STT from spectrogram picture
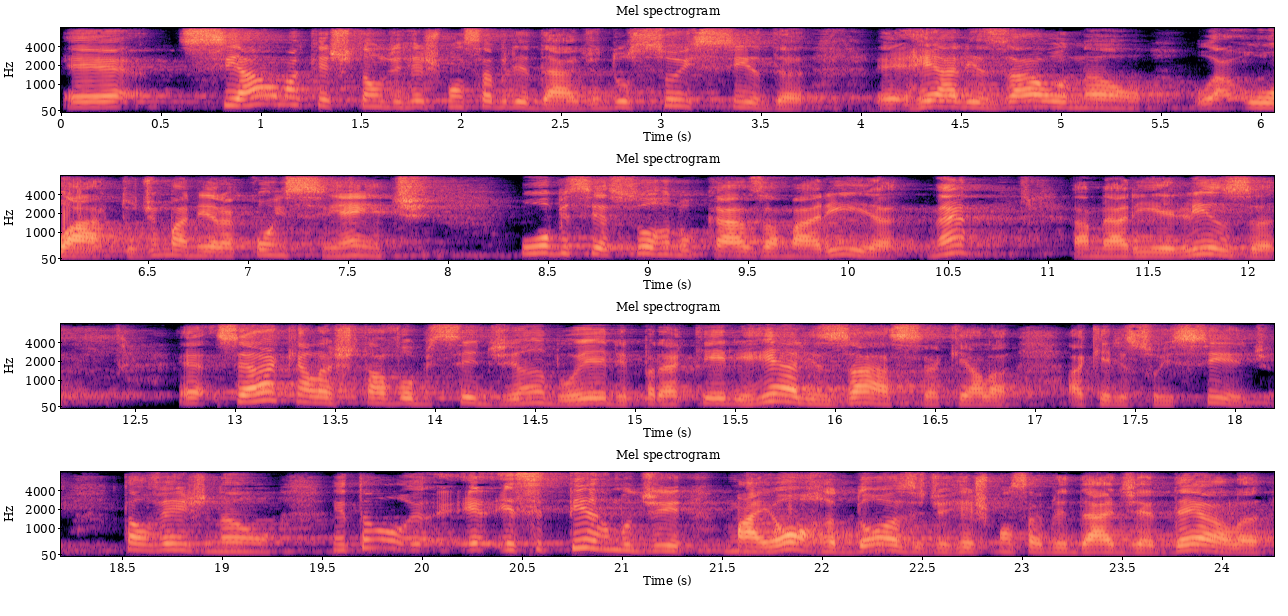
É, se há uma questão de responsabilidade do suicida é, realizar ou não o, o, ato de maneira consciente, o obsessor, no caso a Maria, né, a Maria Elisa, é, será que ela estava obsediando ele para que ele realizasse aquela, aquele suicídio? Talvez não. Então, esse termo de maior dose de responsabilidade é dela,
